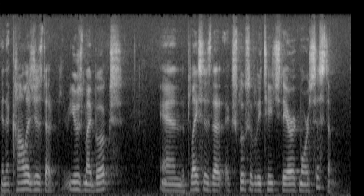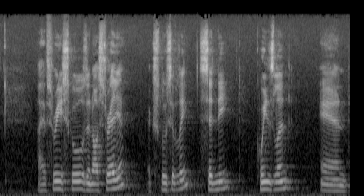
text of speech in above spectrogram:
in the colleges that use my books, and the places that exclusively teach the Eric Morris system. I have three schools in Australia, exclusively Sydney, Queensland, and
